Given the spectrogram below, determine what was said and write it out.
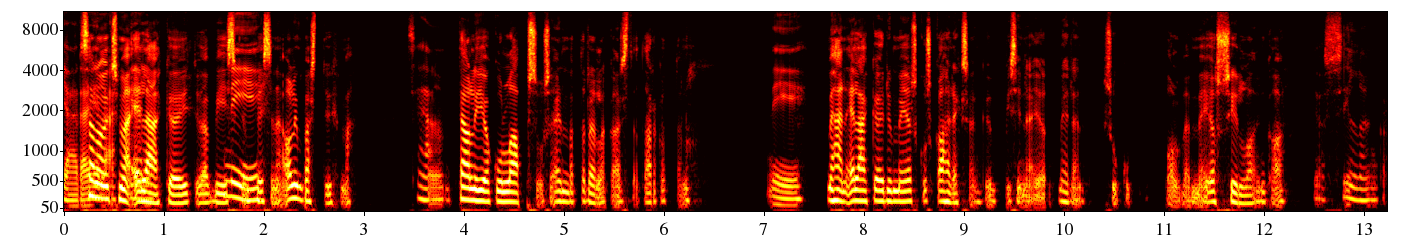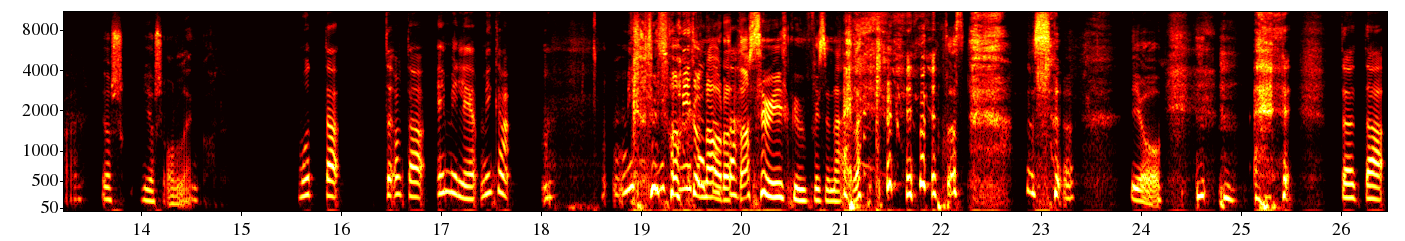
jäädä Sanoinko mä eläköityä 50 niin. Olinpas tyhmä. Sehän on, Tämä oli joku lapsus, en mä todellakaan sitä tarkoittanut. niin. Mehän eläköidymme joskus 80 jo meidän sukupolvemme, jos silloinkaan, Jos silloinkaan. jos, jos ollenkaan. Mutta tota, Emilia, mikä... Mi, Nyt alkoi mitä naurattaa se 50 eläköidyä. Joo. tota,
